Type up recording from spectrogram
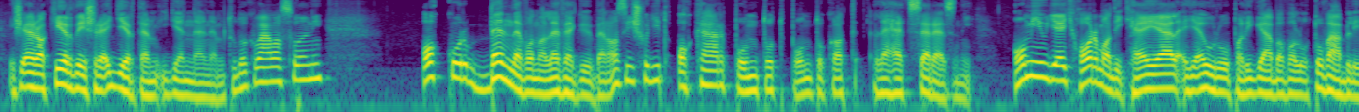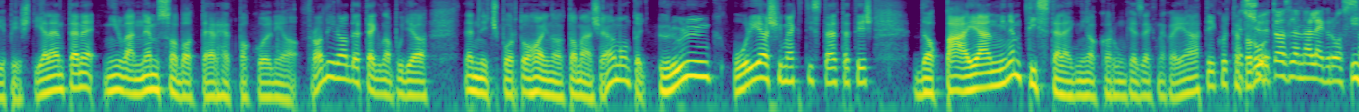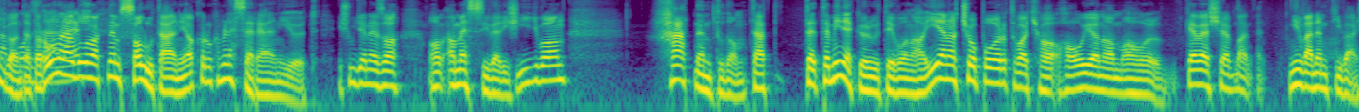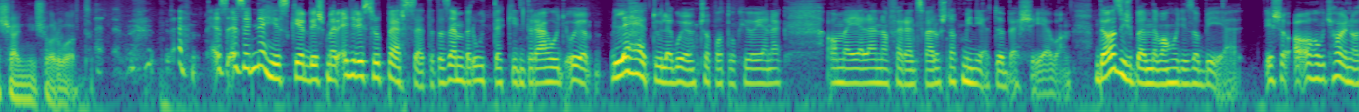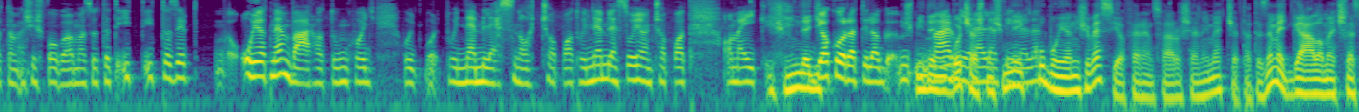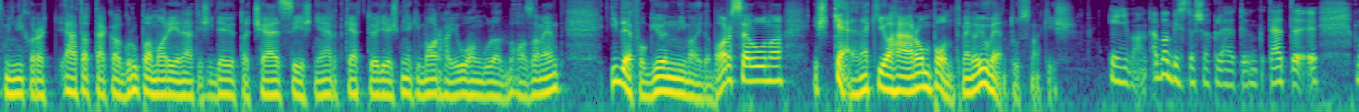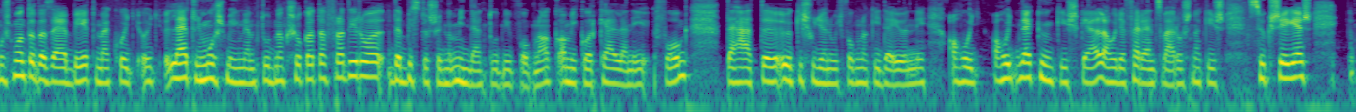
és erre a kérdésre egyértelmű igennel nem tudok válaszolni, akkor benne van a levegőben az is, hogy itt akár pontot, pontokat lehet szerezni ami ugye egy harmadik helyjel egy Európa Ligába való továbblépést jelentene, nyilván nem szabad terhet pakolni a Fradira, de tegnap ugye a m Sporton Hajnal Tamás elmondta, hogy örülünk, óriási megtiszteltetés, de a pályán mi nem tisztelegni akarunk ezeknek a játékot. Tehát Ez a sőt, az lenne a legrosszabb Így van, hozzáállás. tehát a Ronaldónak nem szalutálni akarunk, hanem leszerelni őt. És ugyanez a, a, a Messivel is így van. Hát nem tudom, tehát te, te minek örültél volna, ha ilyen a csoport, vagy ha, ha olyan, ahol kevesebb, na, Nyilván nem kívánságműsor volt. Ez, ez egy nehéz kérdés, mert egyrésztről persze, tehát az ember úgy tekint rá, hogy olyan, lehetőleg olyan csapatok jöjjenek, amely ellen a Ferencvárosnak minél több esélye van. De az is benne van, hogy ez a BL és ahogy Hajnal Tamás is fogalmazott, tehát itt, itt azért olyat nem várhatunk, hogy, hogy, hogy nem lesz nagy csapat, hogy nem lesz olyan csapat, amelyik és mindegyik, gyakorlatilag és mindegyik, bocsáss, és mindegyik ellen. komolyan is veszi a Ferencváros elleni meccset. Tehát ez nem egy gála meccs lesz, mint mikor átadták a Grupa Marénát, és idejött a Chelsea, és nyert kettő egyre, és mindenki marha jó hangulatba hazament. Ide fog jönni majd a Barcelona, és kell neki a három pont, meg a Juventusnak is. Így van, abban biztosak lehetünk. Tehát most mondtad az EB-t, meg hogy, hogy lehet, hogy most még nem tudnak sokat a Fradiról, de biztos, hogy mindent tudni fognak, amikor kelleni fog. Tehát ők is ugyanúgy fognak idejönni, ahogy, ahogy nekünk is kell, ahogy a Ferencvárosnak is szükséges.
